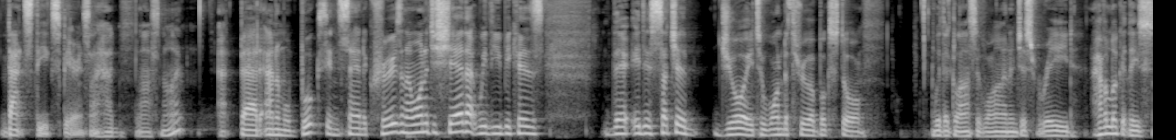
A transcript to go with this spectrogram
That's the experience I had last night at Bad Animal Books in Santa Cruz. And I wanted to share that with you because there, it is such a joy to wander through a bookstore with a glass of wine and just read. Have a look at these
